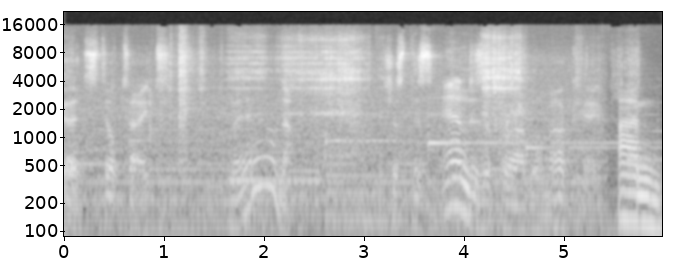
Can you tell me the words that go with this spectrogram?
Good, still tight. Well, no. It's just this end is a problem. Okay. I'm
